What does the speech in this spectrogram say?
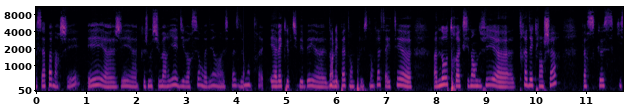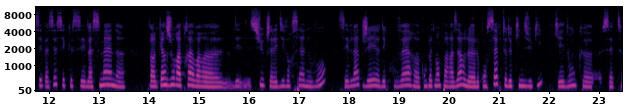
ça n'a pas marché et que je me suis mariée et divorcée on va dire en l'espace de montrer et avec le petit bébé dans les pattes en plus. Donc là ça a été un autre accident de vie très déclencheur parce que ce qui s'est passé c'est que c'est la semaine enfin 15 jours après avoir su que j'allais divorcer à nouveau, c'est là que j'ai euh, découvert euh, complètement par hasard le, concept de Kinzuki, qui est donc cette,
